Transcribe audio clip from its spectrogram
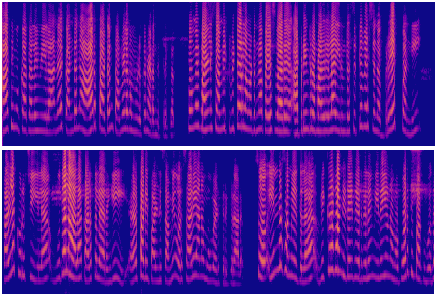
அதிமுக தலைமையிலான கண்டன ஆர்ப்பாட்டம் தமிழகம் முழுக்க நடந்துட்டு இருக்கு எப்பவுமே பழனிசாமி ட்விட்டர்ல மட்டும்தான் பேசுவாரு அப்படின்ற மாதிரி எல்லாம் இருந்த சுச்சுவேஷனை பிரேக் பண்ணி கள்ளக்குறிச்சியில முதல் ஆளா களத்துல இறங்கி எடப்பாடி பழனிசாமி ஒரு சரியான மூவ் எடுத்திருக்கிறாரு. ஸோ இந்த சமயத்துல விக்கிரவாண்டி இடைத்தேர்தலையும் இதையும் நம்ம பொருத்தி பார்க்கும்போது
